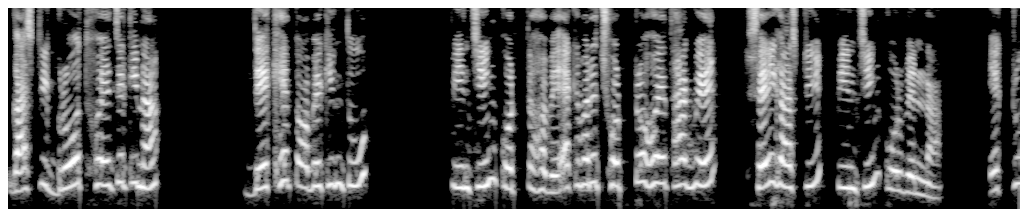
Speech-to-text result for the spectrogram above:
গাছটি গ্রোথ হয়েছে কিনা দেখে তবে কিন্তু পিঞ্চিং করতে হবে। একেবারে ছোট্ট হয়ে থাকবে সেই গাছটি পিঞ্চিং করবেন না। একটু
